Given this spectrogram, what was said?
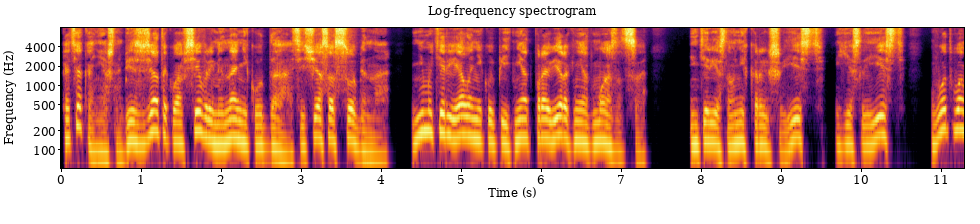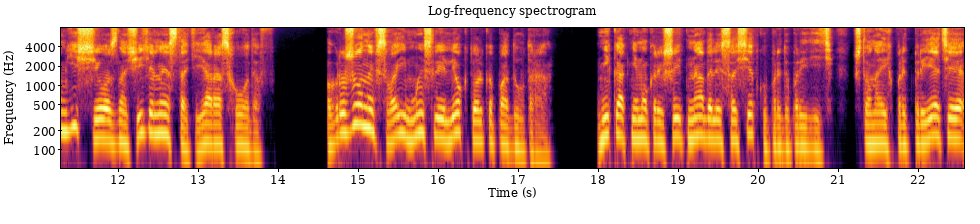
Хотя, конечно, без взяток во все времена никуда, а сейчас особенно. Ни материала не купить, ни от проверок не отмазаться. Интересно, у них крыша есть? Если есть, вот вам еще значительная статья расходов. Погруженный в свои мысли лег только под утро. Никак не мог решить, надо ли соседку предупредить, что на их предприятие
